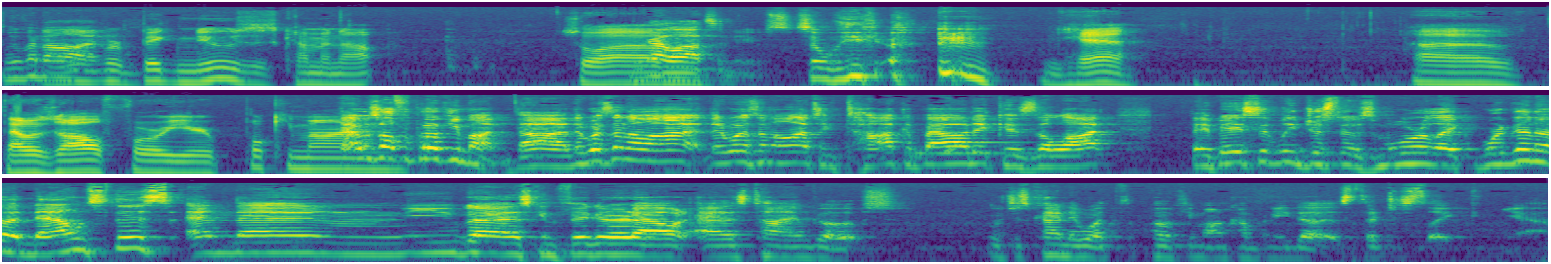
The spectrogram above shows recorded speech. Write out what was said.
Moving on. our big news is coming up. So we um, got lots of news. So we yeah. Uh, that was all for your Pokemon. that was all for Pokemon. Uh, there wasn't a lot. There wasn't a lot to talk about it because a lot. They basically just was more like we're gonna announce this and then you guys can figure it out as time goes, which is kind of what the Pokemon Company does. They're just like, yeah,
